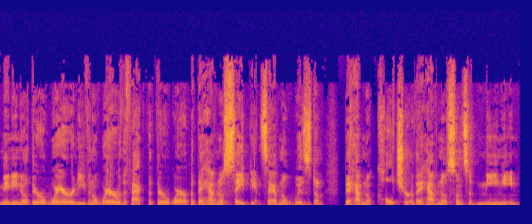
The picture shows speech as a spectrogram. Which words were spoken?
meaning you know they're aware and even aware of the fact that they're aware, but they have no sapience, they have no wisdom, they have no culture, they have no sense of meaning.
